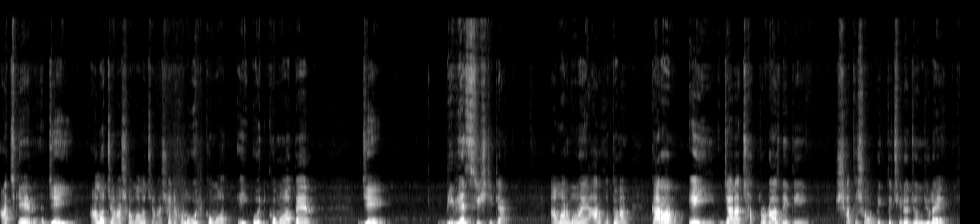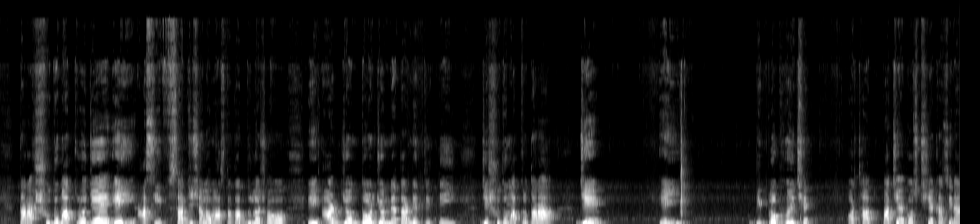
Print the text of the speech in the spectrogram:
আজকের যেই আলোচনা সমালোচনা সেটা হলো ঐক্যমত। এই ঐক্যমতের যে বিভেদ সৃষ্টিটা আমার মনে হয় আর হতো না। কারণ এই যারা ছাত্র রাজনীতি সাথে সম্পৃক্ত ছিল জুন জুলাইয়ে, তারা শুধুমাত্র যে এই আসিফ, সার্জিস আলম, হাসনাত আবদুল্লাহ সহ এই আটজন, দশজন নেতার নেতৃত্বেই যে শুধুমাত্র তারা যে এই বিপ্লব হয়েছে, অর্থাৎ পাঁচই আগস্ট শেখ হাসিনা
